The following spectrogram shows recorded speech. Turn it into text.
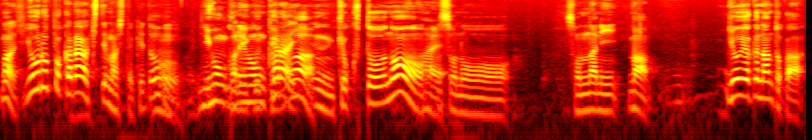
まあ、ヨーロッパからは来てましたけど、うん。日本から行くっうん極東の、はい。そのそんなに、まあ、ようやくなんとか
